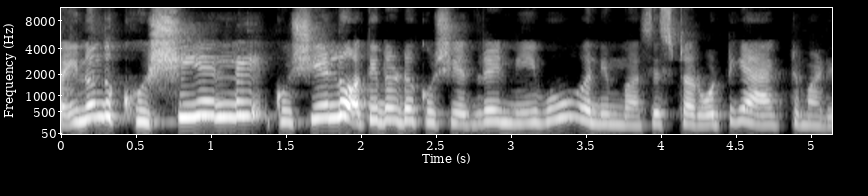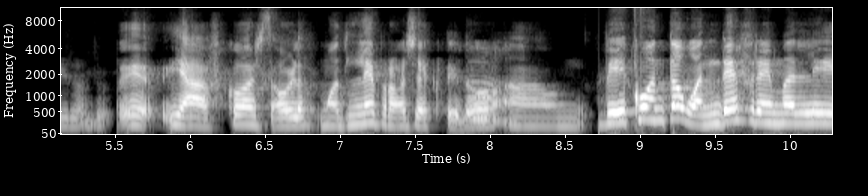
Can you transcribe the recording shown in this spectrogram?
ಇನ್ನೊಂದು ಖುಷಿಯಲ್ಲಿ ಖುಷಿಯಲ್ಲೂ ಅತಿ ದೊಡ್ಡ ಖುಷಿ ಅಂದ್ರೆ ನೀವು ನಿಮ್ಮ ಸಿಸ್ಟರ್ ಒಟ್ಟಿಗೆ ಆಕ್ಟ್ ಮಾಡಿರೋದು. ಯಾ ಅಫ್ ಕೋರ್ಸ್ ಅವಳು ಮೊದಲನೇ ಪ್ರಾಜೆಕ್ಟ್ ಇದು. ಬೇಕು ಅಂತ ಒಂದೇ ಫ್ರೇಮ್ ಅಲ್ಲಿ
